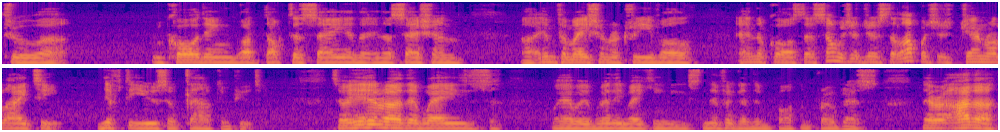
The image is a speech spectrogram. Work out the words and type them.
through uh, recording what doctors say in a, in a session, uh, information retrieval, and of course there's some which are just a lot, which is general IT, nifty use of cloud computing. So here are the ways where we're really making significant important progress. There are other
